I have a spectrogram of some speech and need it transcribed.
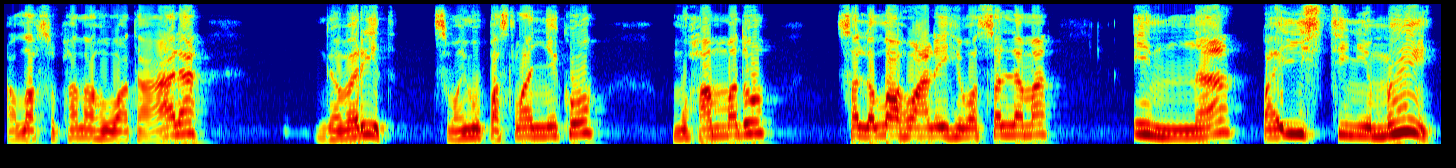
Аллах Субханаху Ва Тааля говорит своему посланнику Мухаммаду, саллаллаху алейхи вассаляма, «Инна, поистине мы,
